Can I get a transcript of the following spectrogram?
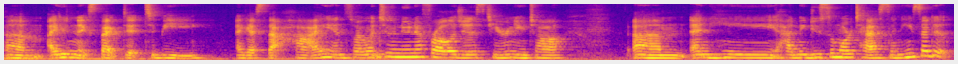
um, I didn't expect it to be, I guess, that high. And so I went to a new nephrologist here in Utah, um, and he had me do some more tests, and he said it,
